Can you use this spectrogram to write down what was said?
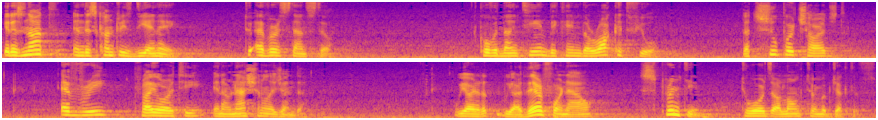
It is not in this country's DNA to ever stand still. COVID 19 became the rocket fuel that supercharged every priority in our national agenda. We are, we are therefore now sprinting towards our long term objectives.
